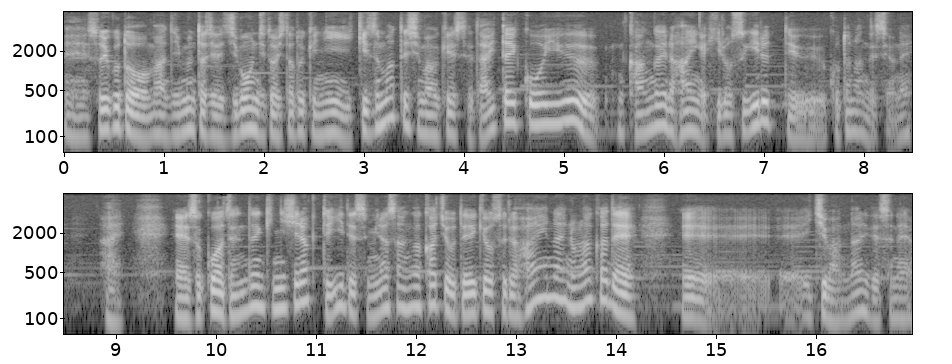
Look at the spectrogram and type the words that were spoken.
えー、そういうことをまあ自分たちで自問自答した時に行き詰まってしまうケースで大体こういう考える範囲が広すぎるっていうことなんですよね。はい。えー、そこは全然気にしなくていいです。皆さんが価値を提供する範囲内の中で、えー、一番なりですね。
